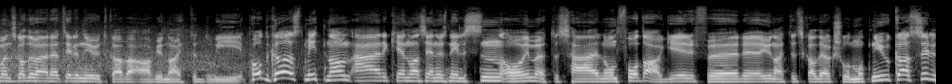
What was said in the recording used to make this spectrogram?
Velkommen skal du være til en ny utgave av United We Podcast. Mitt navn er Ken Vasenius Nilsen, og vi møtes her noen få dager før eh, United skal i aksjon mot Newcastle,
